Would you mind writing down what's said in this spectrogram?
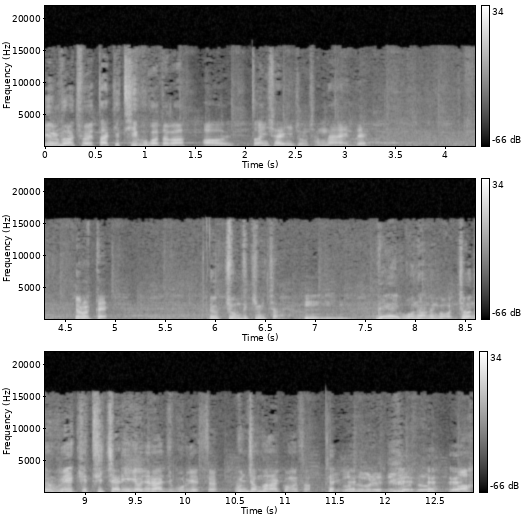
얼마나 좋아요. 딱 이렇게 TV 가다가, 아, 선샤인이 좀 장난 아닌데? 이럴 때. 좀 느낌 있잖아요. 음. 내가 원하는 거. 저는 왜 이렇게 뒷자리에 연연하는지 모르겠어요. 운전만 할 거면서. 늙어서 그래, 늙어서. 어?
